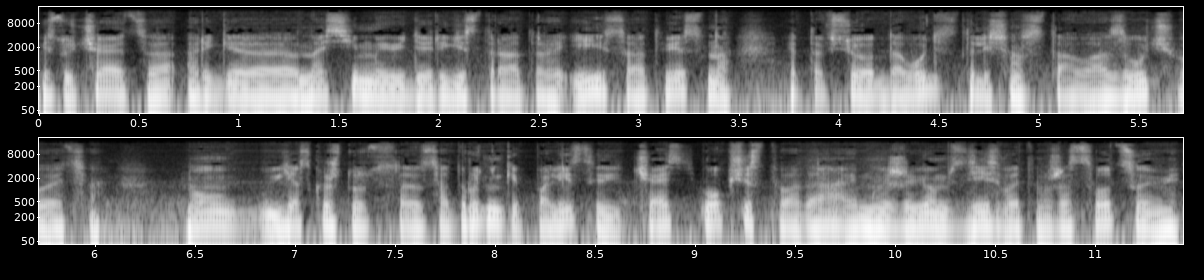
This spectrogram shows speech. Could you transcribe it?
изучаются реги- носимые видеорегистраторы. И, соответственно, это все доводится до личного состава, озвучивается. Ну, я скажу, что со- сотрудники полиции часть общества, да, и мы живем здесь, в этом же социуме.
